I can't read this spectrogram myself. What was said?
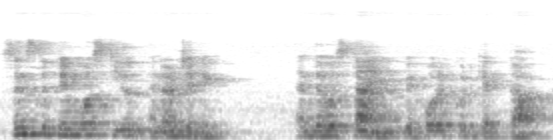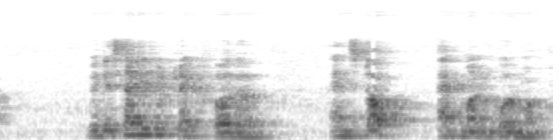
Since the team was still energetic and there was time before it could get dark, we decided to trek further and stop at Mankorma.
